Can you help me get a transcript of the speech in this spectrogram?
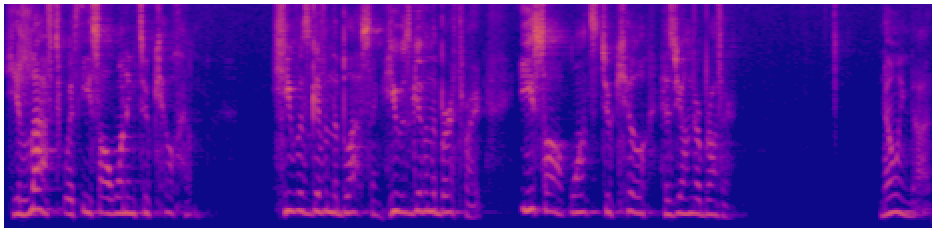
he left with Esau wanting to kill him. He was given the blessing, he was given the birthright. Esau wants to kill his younger brother. Knowing that,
